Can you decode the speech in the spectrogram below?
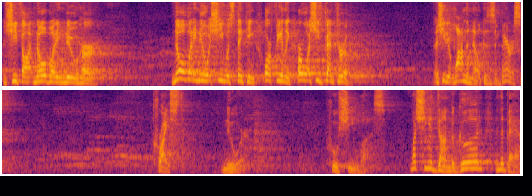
And she thought nobody knew her. Nobody knew what she was thinking or feeling or what she's been through. And she didn't want them to know because it's embarrassing. Christ knew her, who she was, what she had done, the good and the bad,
